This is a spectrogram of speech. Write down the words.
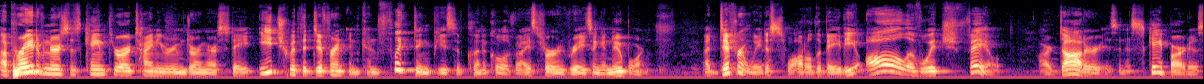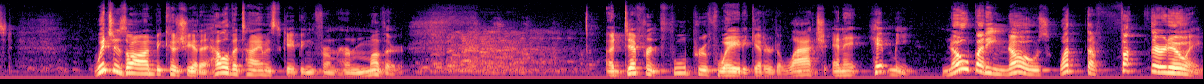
a parade of nurses came through our tiny room during our stay, each with a different and conflicting piece of clinical advice for raising a newborn. A different way to swaddle the baby, all of which failed. Our daughter is an escape artist, which is odd because she had a hell of a time escaping from her mother a different foolproof way to get her to latch, and it hit me. Nobody knows what the fuck they're doing.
